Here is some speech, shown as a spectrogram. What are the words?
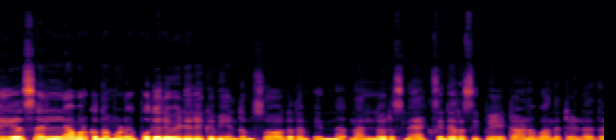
ഡിയേഴ്സ് എല്ലാവർക്കും നമ്മുടെ പുതിയൊരു വീഡിയോയിലേക്ക് വീണ്ടും സ്വാഗതം. ഇന്ന് നല്ലൊരു സ്നാക്സിന്റെ റെസിപ്പി ആയിട്ടാണ് വന്നിട്ടുള്ളത്.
